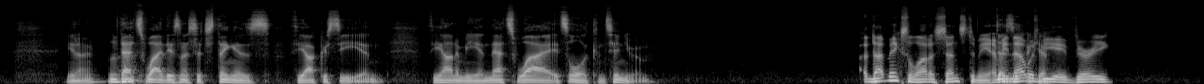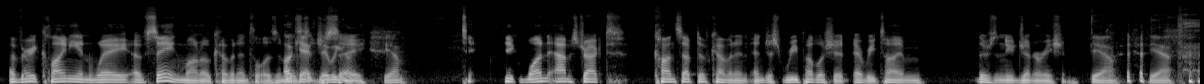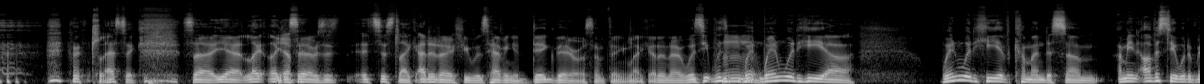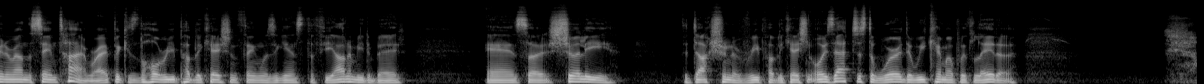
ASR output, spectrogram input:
you know mm-hmm. that's why there's no such thing as theocracy and theonomy and that's why it's all a continuum that makes a lot of sense to me i Does mean that it? would okay. be a very a very Klinean way of saying mono covenantalism. Okay, there we say, go. Yeah take one abstract concept of covenant and just republish it every time there's a new generation. Yeah, yeah. Classic. So yeah, like like yep. I said, I was. Just, it's just like I don't know if he was having a dig there or something. Like I don't know. Was he? Was mm. when, when, would he? uh When would he have come under some? I mean, obviously it would have been around the same time, right? Because the whole republication thing was against the theonomy debate, and so surely the doctrine of republication, or is that just a word that we came up with later?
